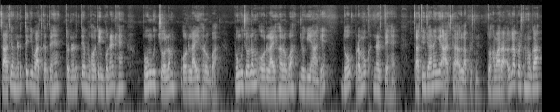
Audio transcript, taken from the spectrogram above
साथ ही नृत्य की बात करते हैं तो नृत्य बहुत ही इंपॉर्टेंट है। पुंग चोलम और लाई हरोबा पुंग चोलम और लाई हरोबा जो कि यहाँ के दो प्रमुख नृत्य हैं। साथियों, जानेंगे आज का अगला प्रश्न। तो हमारा अगला प्रश्न होगा,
